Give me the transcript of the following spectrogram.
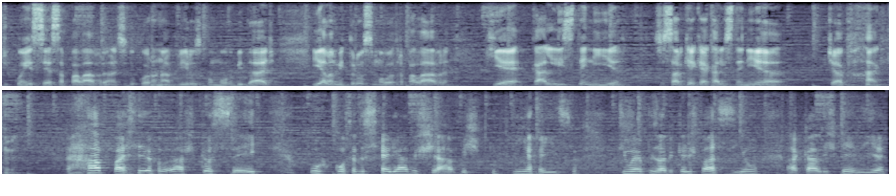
de conhecer essa palavra antes do coronavírus, comorbidade. E ela me trouxe uma outra palavra que é calistenia. Você sabe o que é calistenia, Tiago Wagner? Rapaz, eu acho que eu sei, por conta do seriado Chaves, tinha isso. Tinha um episódio que eles faziam a calistenia,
